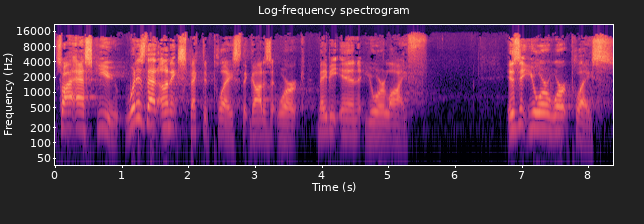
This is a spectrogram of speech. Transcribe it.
So I ask you, what is that unexpected place that God is at work, maybe in your life? Is it your workplace?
